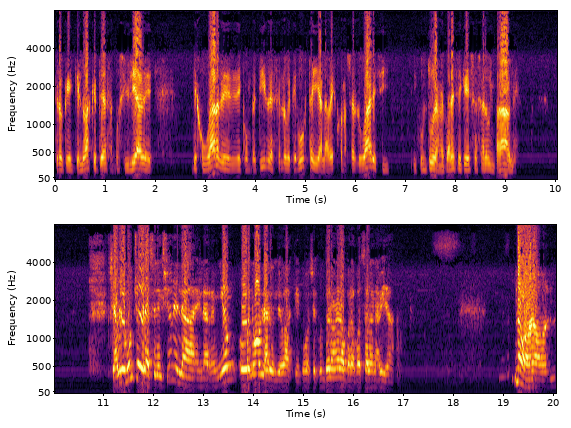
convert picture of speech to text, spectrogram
Creo que, que el básquet te da esa posibilidad de, de jugar, de, competir, de hacer lo que te gusta y a la vez conocer lugares y, cultura. Me parece que eso es algo impagable. ¿Se habló mucho de la selección en la, en la reunión o no hablaron de básquet, como se juntaron ahora para pasar la Navidad? No, no,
